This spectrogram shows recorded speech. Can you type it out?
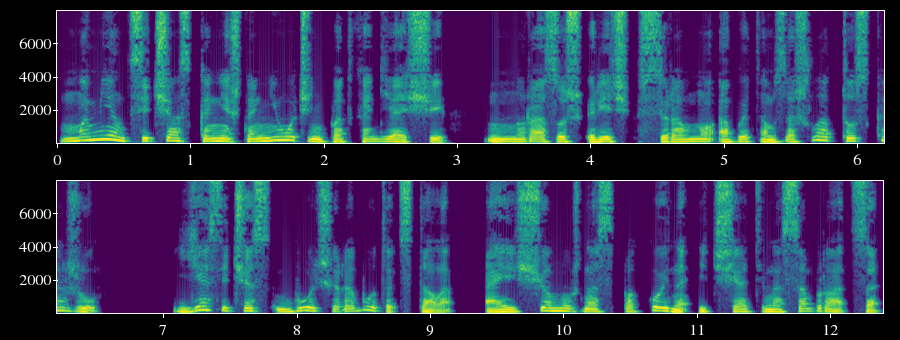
Момент сейчас, конечно, не очень подходящий, но раз уж речь все равно об этом зашла, то скажу. Я сейчас больше работать стала, а еще нужно спокойно и тщательно собраться.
